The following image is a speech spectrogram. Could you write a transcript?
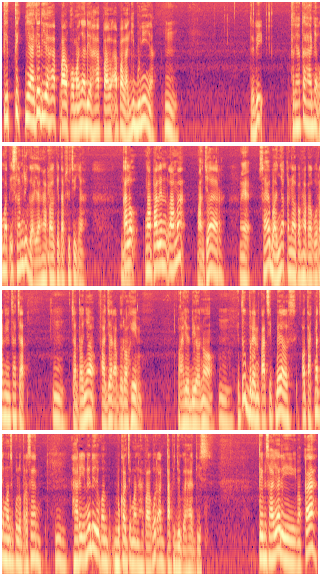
Titiknya aja dia hafal, komanya dia hafal, apalagi bunyinya. Hmm. Jadi ternyata hanya umat Islam juga yang hafal kitab sucinya. Kalau ngapalin lama, wajar. Ya. Saya banyak kenal penghafal Quran yang cacat. Hmm. Contohnya Fajar Abdurrahim, Wahyu Diono. Hmm. Itu brand Patsy Bells, otaknya cuma 10%. Hmm. Hari ini dia bukan, bukan cuma hafal Quran, tapi juga hadis. Tim saya di Mekah,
